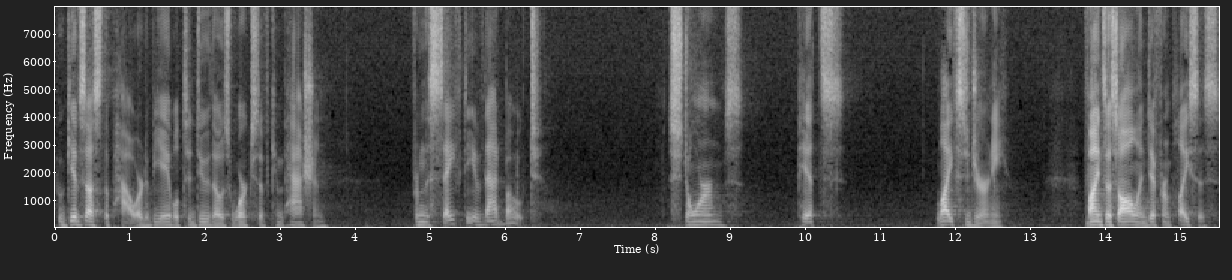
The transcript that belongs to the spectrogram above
who gives us the power to be able to do those works of compassion from the safety of that boat. Storms, pits, life's journey finds us all in different places.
